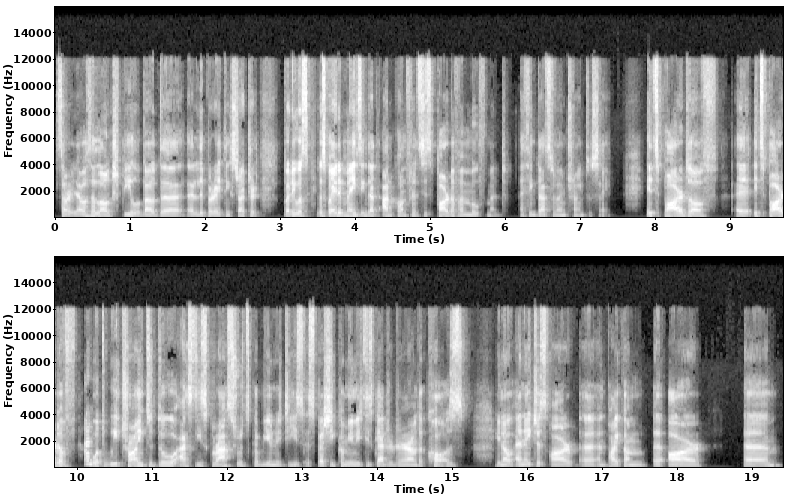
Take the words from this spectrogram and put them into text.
sorry, that was a long spiel about the uh, liberating structures, but it was it was quite amazing that unconference is part of a movement. I think that's what I'm trying to say. It's part of uh, it's part of and what we're trying to do as these grassroots communities, especially communities gathered around a cause. You know, NHSR uh, and PyCon uh, are um,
